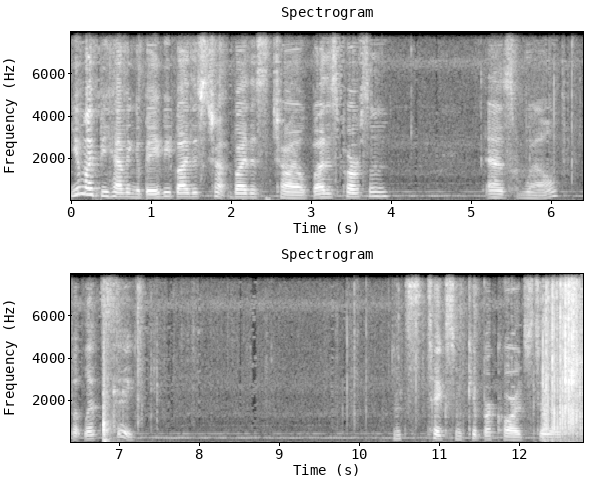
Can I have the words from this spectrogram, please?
You might be having a baby by this by this child, by this person as well. But let's see. Let's take some Kipper cards to this.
